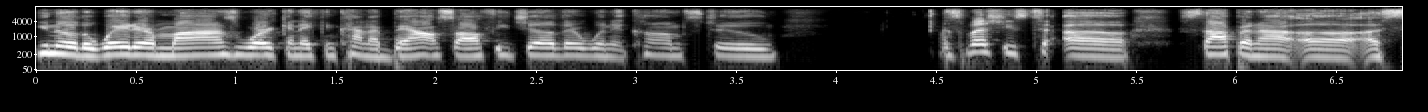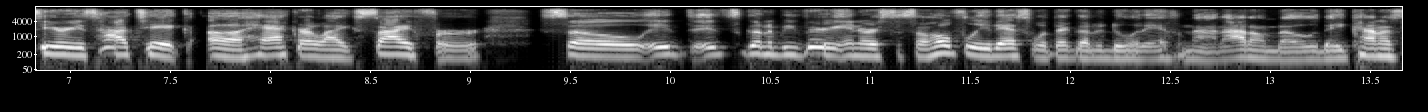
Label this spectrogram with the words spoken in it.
you know, the way their minds work and they can kind of bounce off each other when it comes to especially uh stopping a, a, a serious high tech uh hacker like Cypher. So it, it's going to be very interesting. So hopefully that's what they're going to do. And if not, I don't know. They kind of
